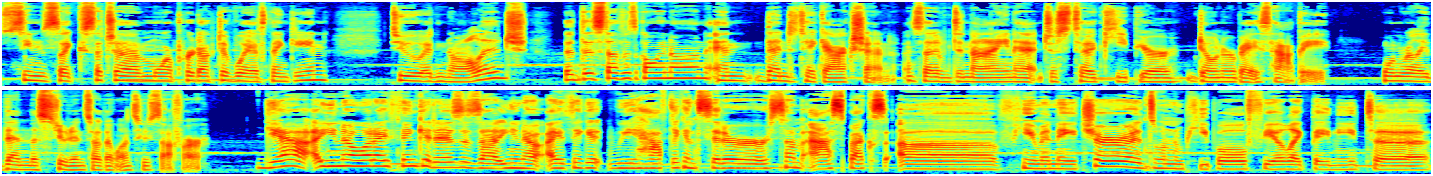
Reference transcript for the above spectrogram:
seems like such a more productive way of thinking to acknowledge that this stuff is going on and then to take action instead of denying it just to keep your donor base happy. When really, then the students are the ones who suffer. Yeah, uh, you know what I think it is is that you know I think it, we have to consider some aspects of human nature. It's when people feel like they need to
